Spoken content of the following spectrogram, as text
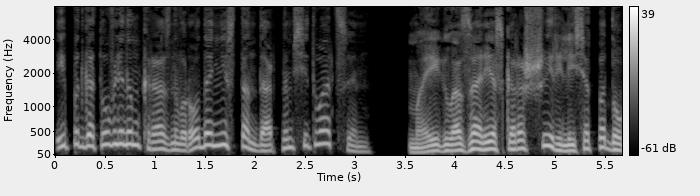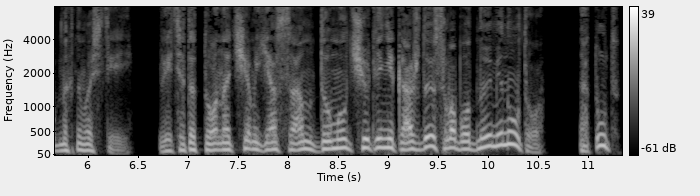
и подготовленным к разного рода нестандартным ситуациям». Мои глаза резко расширились от подобных новостей. Ведь это то, над чем я сам думал чуть ли не каждую свободную минуту. А тут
